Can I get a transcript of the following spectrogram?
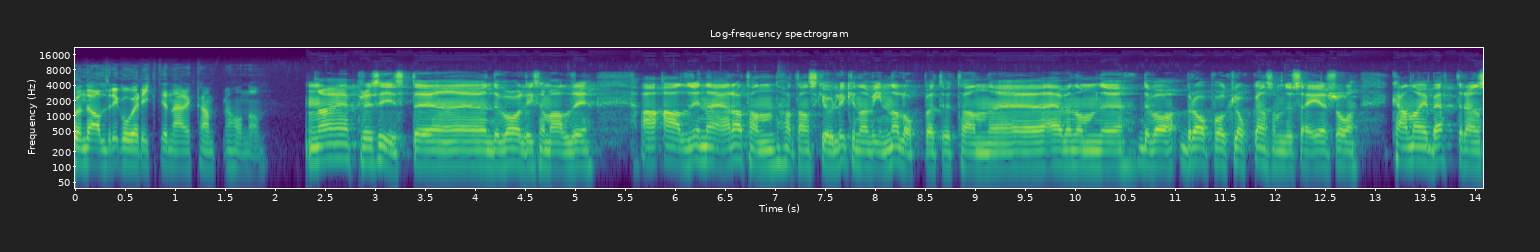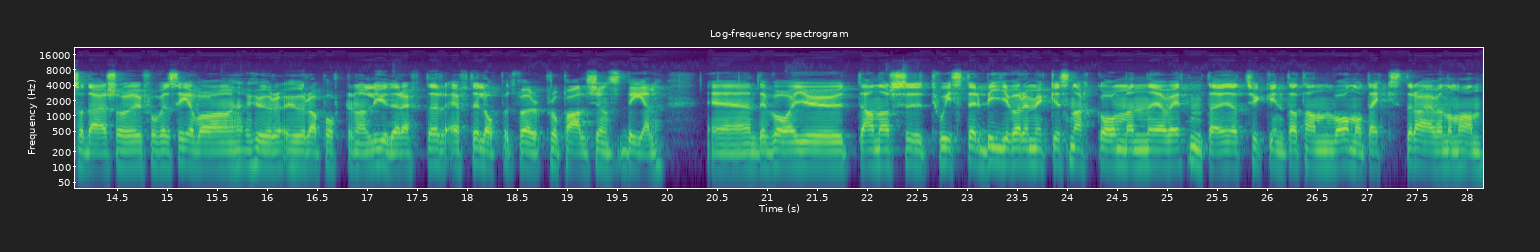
kunde aldrig gå i riktig närkamp med honom. Nej, precis. Det, det var liksom aldrig, aldrig nära att han, att han skulle kunna vinna loppet, utan eh, även om det, det, var bra på klockan som du säger så kan han ju bättre än sådär. så vi får väl se vad, hur, hur rapporterna lyder efter, efter loppet för Propulsions del. Eh, det var ju annars eh, Twister B var det mycket snack om, men jag vet inte, jag tycker inte att han var något extra, även om han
